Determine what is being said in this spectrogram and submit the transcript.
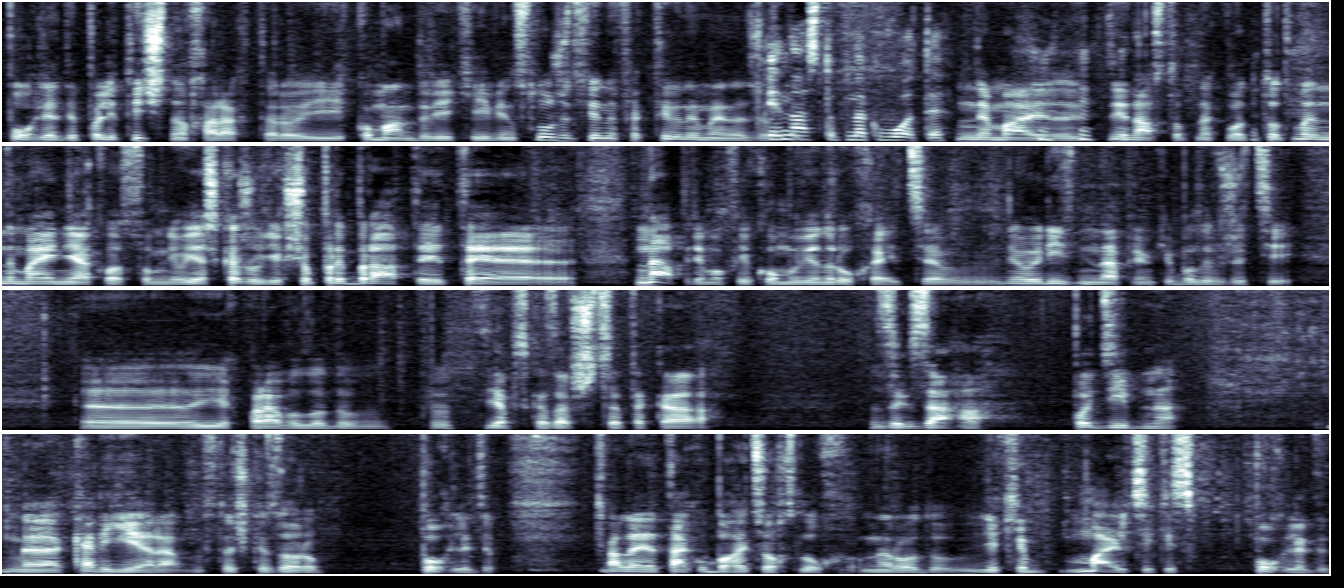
погляди політичного характеру і команду, в якій він служить, він ефективний менеджер. І наступ на квоти. Немає і наступ на квот. Тут в мене немає ніякого сумніву. Я ж кажу, якщо прибрати те напрямок, в якому він рухається, в нього різні напрямки були в житті. Е, як правило, ну, я б сказав, що це така зигзагоподібна е, кар'єра з точки зору поглядів. Але так у багатьох слуг народу, які мають якісь погляди.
